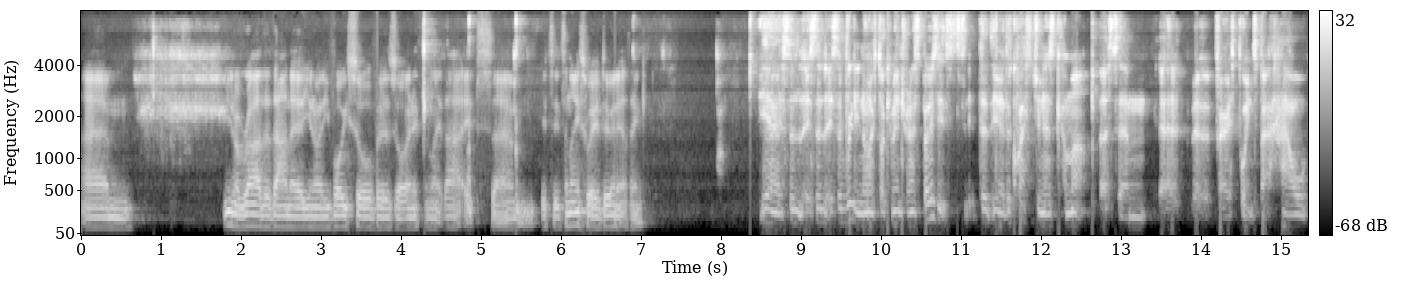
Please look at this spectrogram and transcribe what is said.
Um, you know, rather than a, you know any voiceovers or anything like that. It's um, it's it's a nice way of doing it, I think. Yeah, it's a, it's a, it's a really nice documentary. And I suppose it's the, you know the question has come up at, um, uh, at various points about how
